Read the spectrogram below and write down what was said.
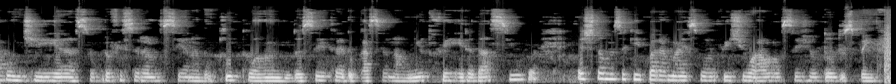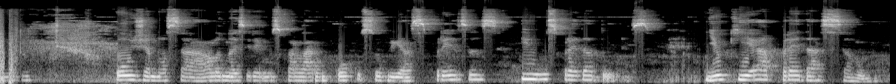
bom dia. Sou a professora Luciana do quinto ano do Centro Educacional Nilton Ferreira da Silva. Estamos aqui para mais uma videoaula, sejam todos bem-vindos. Hoje, a nossa aula, nós iremos falar um pouco sobre as presas e os predadores. E o que é a predação?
